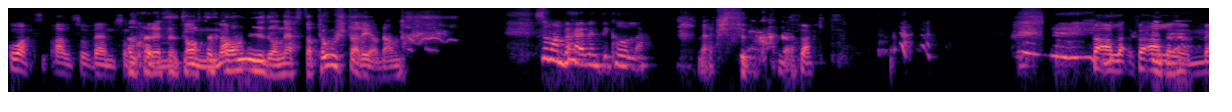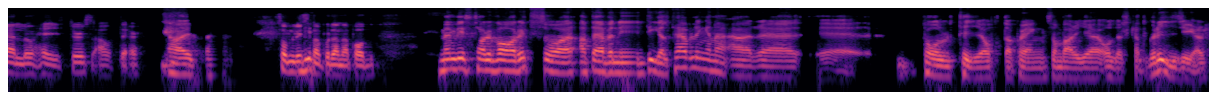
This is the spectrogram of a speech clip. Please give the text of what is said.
och alltså- alltså vem som Alltså kommer resultatet vinna. kommer ju då nästa torsdag redan. Så man behöver inte kolla. Nej, precis. Exakt. För alla, för alla är mellow haters out there Ja, som lyssnar på denna podd. Men visst har det varit så att även i deltävlingarna är eh, eh, 12, 10, 8 poäng som varje ålderskategori ger.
